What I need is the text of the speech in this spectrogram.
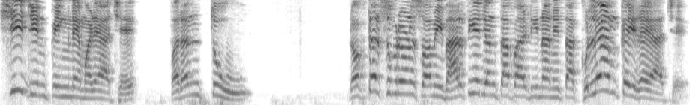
શી જિનપિંગને મળ્યા છે. પરંતુ ડોક્ટર સુબ્રમણ્ય સ્વામી ભારતીય જનતા પાર્ટીના નેતા ખુલ્લેઆમ કહી રહ્યા છે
